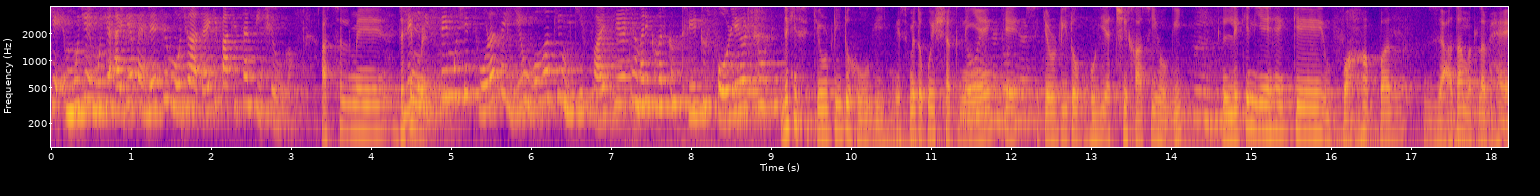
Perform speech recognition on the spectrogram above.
कि मुझे मुझे आइडिया पहले से हो जाता है कि पाकिस्तान पीछे होगा। असल में देखिए इससे मुझे थोड़ा सा ये हुआ कि उनकी फाइव लेयर्स है हमारी कम से कम थ्री टू फोर लेयर्स होती। देखिए सिक्योरिटी तो होगी। इसमें तो कोई शक नहीं है कि सिक्योरिटी तो होगी अच्छी खासी होगी। लेकिन ये है कि वहाँ पर ज़्यादा मतलब है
